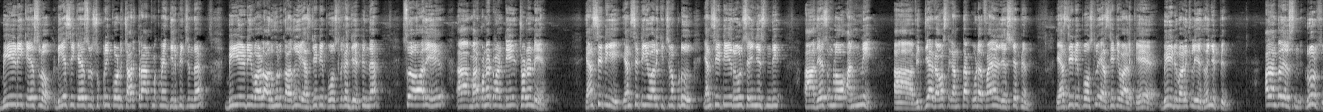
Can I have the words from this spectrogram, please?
బీఈడీ కేసులో డిఎస్సి కేసులు సుప్రీంకోర్టు చారిత్రాత్మకమైన తీర్పిచ్చిందా? బీఈడీ వాళ్ళు అర్హులు కాదు ఎస్జిటి పోస్టులుగా అని చెప్పిందా? సో అది మనకున్నటువంటి చూడండి ఎన్సిటిఈ ఎన్సిటిఈ వాళ్ళకి ఇచ్చినప్పుడు ఎన్సిటిఈ రూల్స్ ఏం చేసింది? ఆ దేశంలో అన్ని విద్యా వ్యవస్థకి అంతా కూడా ఫైనల్ చేసి చెప్పింది. ఎస్జిటి పోస్టులు ఎస్జిటి వాళ్ళకే బీఈడి వాళ్ళకి లేదు అని చెప్పింది. అదంతా తెలుస్తుంది. రూల్స్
